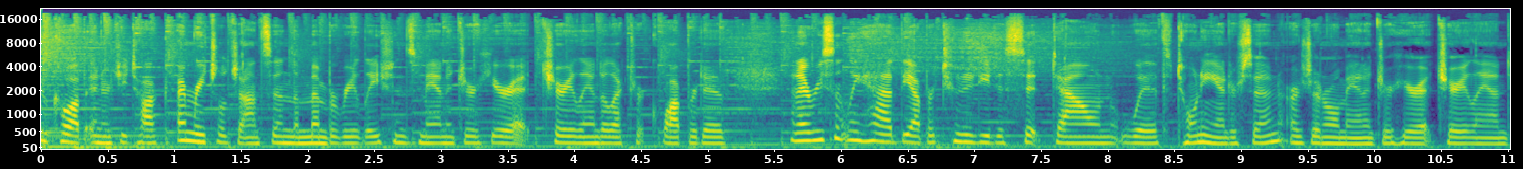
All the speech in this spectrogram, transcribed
to Co op Energy Talk. I'm Rachel Johnson, the Member Relations Manager here at Cherryland Electric Cooperative. And I recently had the opportunity to sit down with Tony Anderson, our General Manager here at Cherryland,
